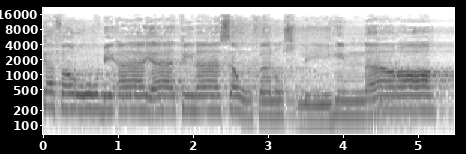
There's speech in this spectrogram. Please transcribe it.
كفروا باياتنا سوف نصليهم نارا۔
